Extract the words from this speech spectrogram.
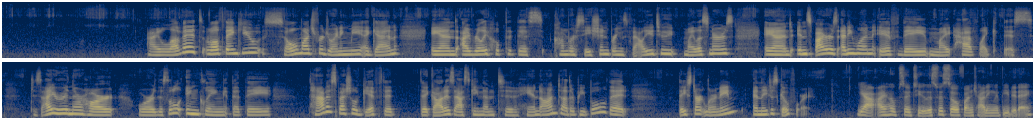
I love it. Well, thank you so much for joining me again. And I really hope that this conversation brings value to my listeners and inspires anyone if they might have like this desire in their heart or this little inkling that they have a special gift that that God is asking them to hand on to other people that they start learning and they just go for it. Yeah, I hope so too. This was so fun chatting with you today.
